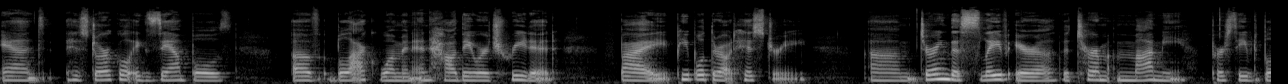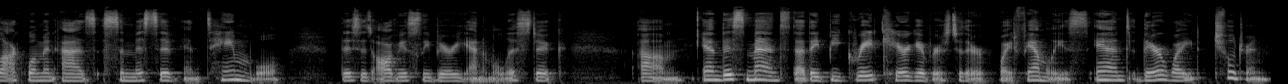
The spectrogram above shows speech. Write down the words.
and historical examples of black women and how they were treated by people throughout history. Um, during the slave era, the term mammy perceived black women as submissive and tameable. This is obviously very animalistic. Um, and this meant that they'd be great caregivers to their white families and their white children.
